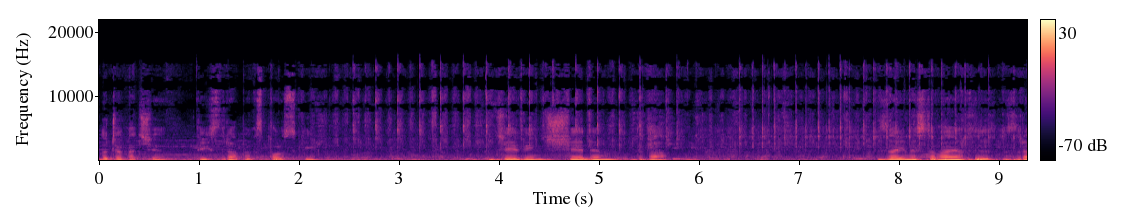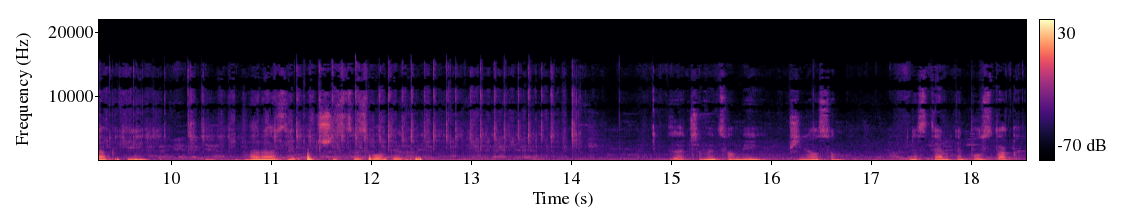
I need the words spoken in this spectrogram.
doczekać się tych zdrapek z Polski. 9, 7, 2. Zainwestowałem w te zdrapki dwa razy po 300 zł. Zobaczymy, co mi przyniosą. Następny pustak.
